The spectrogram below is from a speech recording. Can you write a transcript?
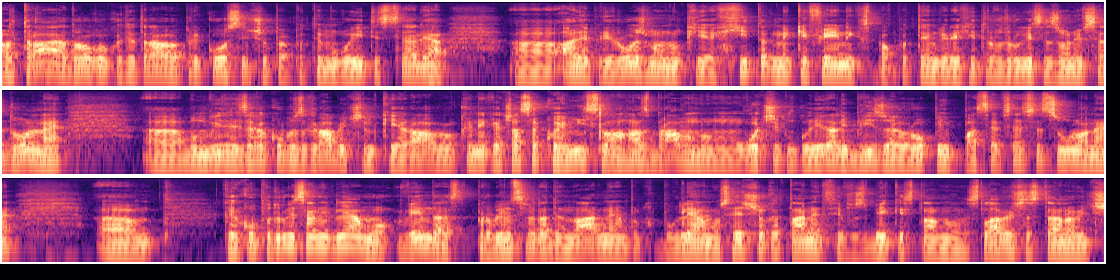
ali traja dolgo, kot je trajalo pri Kostiču, pa potem mogo iti iz celja, ali pri Rožmanu, ki je hiter, neki Feniks, pa potem gre hitro v drugi sezoni vse dolne. Uh, bomo videli, zdaj, kako bo z Grabičem, ki je ravo, nekaj časa, ko je mislil, da z Bravo bomo mogoče konkurirali blizu Evropi, pa se je vse sesulo. Um, Ker ko po drugi strani gledamo, vem, da je problem seveda denar, ne, ampak ko pogledamo, Sečo Katanec je v Uzbekistanu, Slaviš Stanovič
